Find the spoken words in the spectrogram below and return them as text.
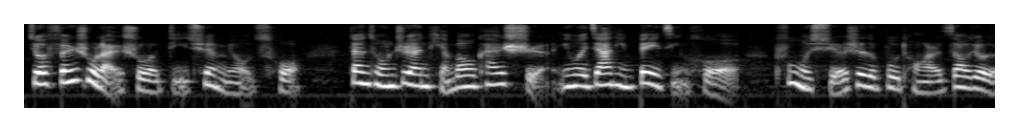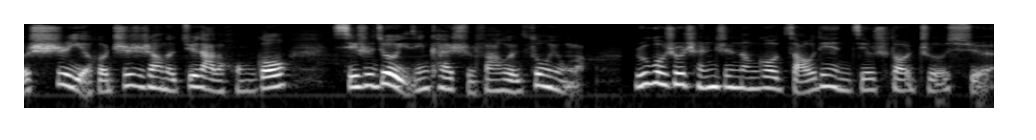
就分数来说，的确没有错。但从志愿填报开始，因为家庭背景和父母学识的不同而造就的视野和知识上的巨大的鸿沟，其实就已经开始发挥作用了。如果说陈直能够早点接触到哲学，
